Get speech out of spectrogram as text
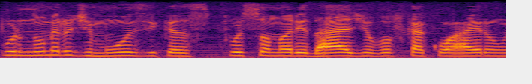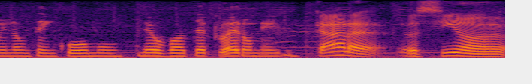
por número de músicas, por sonoridade, eu vou ficar com o Iron e não tem como. Meu voto é pro Iron Maiden. Cara, assim, ó,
